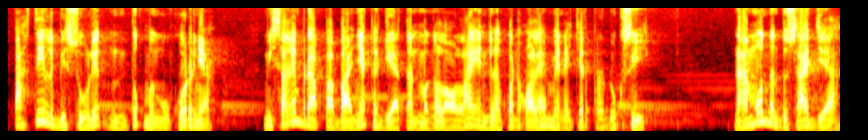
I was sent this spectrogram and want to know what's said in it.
pasti lebih sulit untuk mengukurnya. Misalnya berapa banyak kegiatan mengelola yang dilakukan oleh manajer produksi. Namun tentu saja,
